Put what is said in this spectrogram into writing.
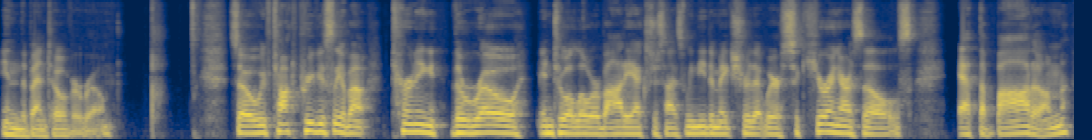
in the bent over row. So we've talked previously about turning the row into a lower body exercise. We need to make sure that we're securing ourselves at the bottom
